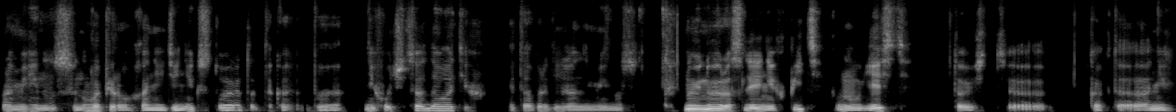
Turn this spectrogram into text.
Про минусы. Ну, во-первых, они денег стоят, это как бы не хочется отдавать их. Это определенный минус. Ну, иной раз лень их пить, ну, есть. То есть э, как-то о них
